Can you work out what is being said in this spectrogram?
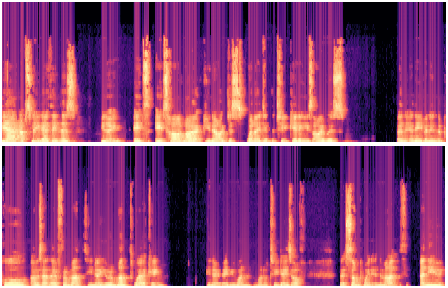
Yeah, absolutely. I think there's you know it's it's hard work. You know, I just when I did the two Killies, I was and and even in Nepal, I was out there for a month. You know, you're a month working. You know, maybe one one or two days off at some point in the month, and you.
